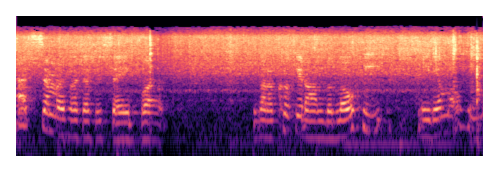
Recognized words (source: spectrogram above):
Not simmer as much as we say, but you're going to cook it on the low heat, medium low heat.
